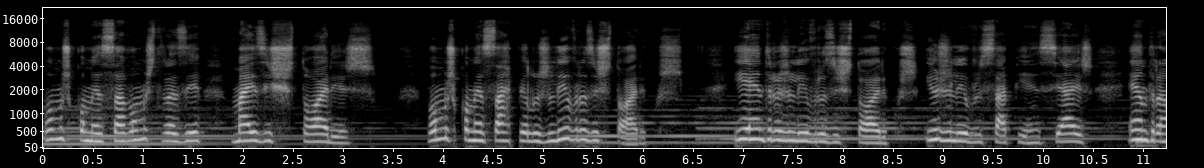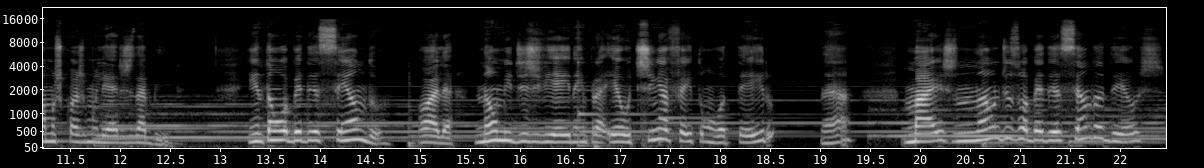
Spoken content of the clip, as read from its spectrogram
Vamos começar, vamos trazer mais histórias. Vamos começar pelos livros históricos. E entre os livros históricos e os livros sapienciais, entramos com as mulheres da Bíblia. Então, obedecendo, olha, não me desviei nem para. Eu tinha feito um roteiro, né? Mas não desobedecendo a Deus,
